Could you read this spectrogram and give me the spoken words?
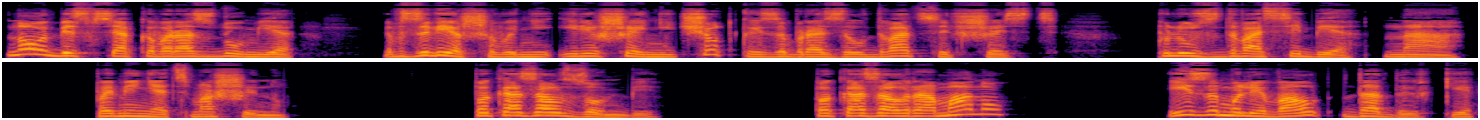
но без всякого раздумья, взвешиваний и решений четко изобразил 26, плюс два себе на поменять машину. Показал зомби. Показал Роману и замалевал до дырки.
